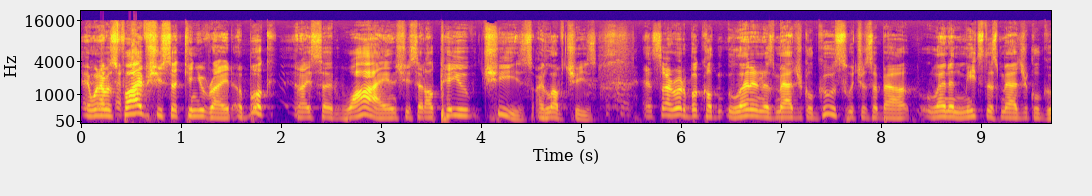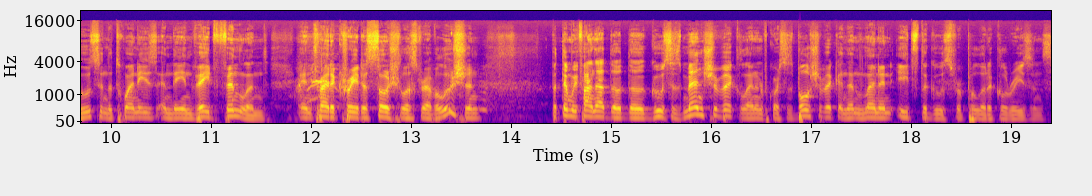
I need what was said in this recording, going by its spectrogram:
and when I was five, she said, Can you write a book? And I said, Why? And she said, I'll pay you cheese. I love cheese. And so I wrote a book called Lenin and His Magical Goose, which is about Lenin meets this magical goose in the 20s and they invade Finland and try to create a socialist revolution. But then we find out the, the goose is Menshevik, Lenin, of course, is Bolshevik, and then Lenin eats the goose for political reasons.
